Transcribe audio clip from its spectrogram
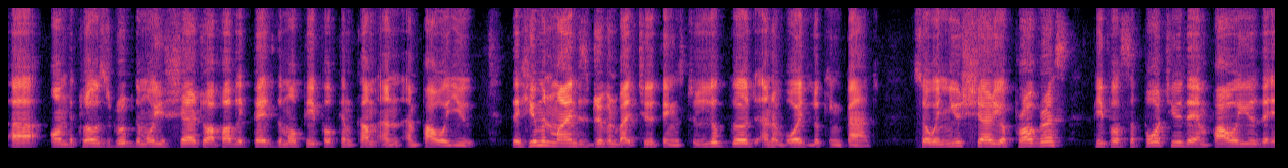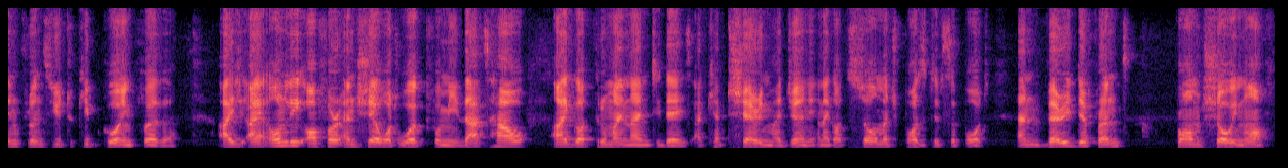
uh, on the closed group, the more you share to our public page, the more people can come and empower you. The human mind is driven by two things, to look good and avoid looking bad. So when you share your progress, people support you, they empower you, they influence you to keep going further. I, I only offer and share what worked for me. That's how I got through my 90 days. I kept sharing my journey and I got so much positive support and very different from showing off.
